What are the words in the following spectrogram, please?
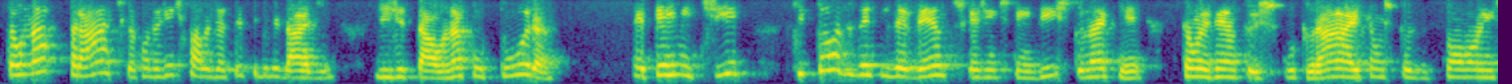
então, na prática, quando a gente fala de acessibilidade digital na cultura, é permitir que todos esses eventos que a gente tem visto, né, que são eventos culturais, são exposições,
